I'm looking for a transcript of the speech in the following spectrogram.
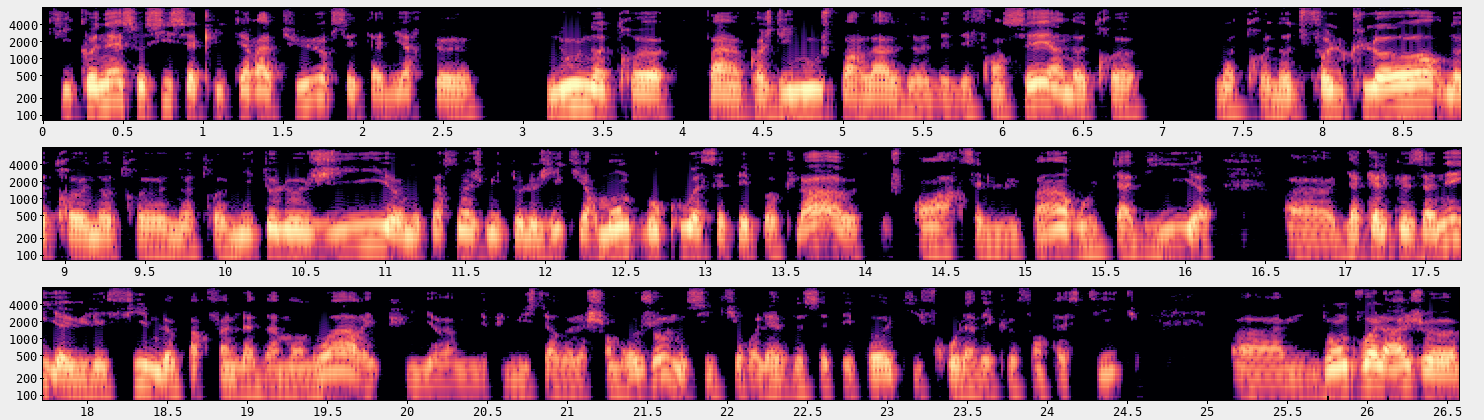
qui connaissent aussi cette littérature, c'est-à-dire que nous, notre, enfin, quand je dis nous, je parle là de, de, des Français, hein, notre, notre, notre folklore, notre, notre, notre mythologie, nos personnages mythologiques qui remontent beaucoup à cette époque-là. Je prends Arsène Lupin, Rouletabille, Euh, il y a quelques années, il y a eu les films Le Parfum de la Dame en Noir et puis, euh, Le Mystère de la Chambre Jaune aussi, qui relèvent de cette époque, qui frôlent avec le fantastique. Euh, donc voilà, je...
